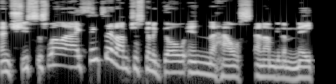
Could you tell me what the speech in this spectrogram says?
And she says, well, I think that I'm just going to go in the house and I'm going to make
